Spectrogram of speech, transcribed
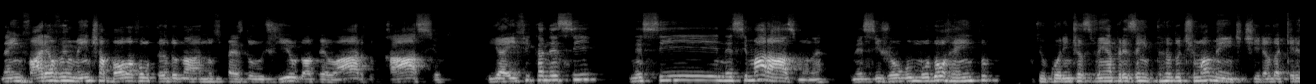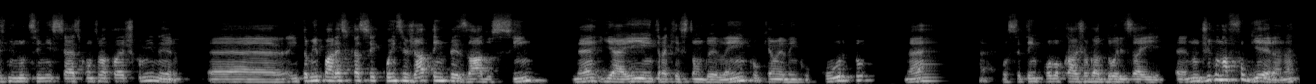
Né? Invariavelmente a bola voltando na, nos pés do Gil, do Avelar, do Cássio, e aí fica nesse, nesse, nesse marasmo, né? nesse jogo modorrento que o Corinthians vem apresentando ultimamente, tirando aqueles minutos iniciais contra o Atlético Mineiro. É, então me parece que a sequência já tem pesado sim, né? E aí entra a questão do elenco, que é um elenco curto, né? Você tem que colocar jogadores aí, é, não digo na fogueira, né?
